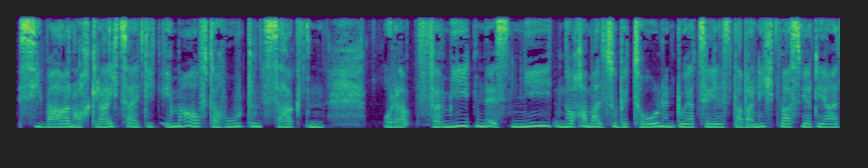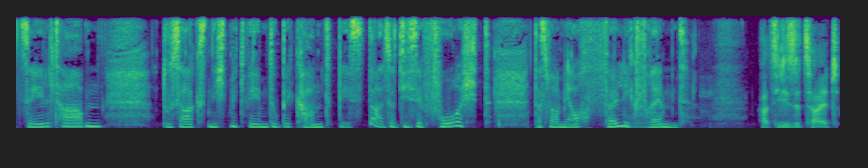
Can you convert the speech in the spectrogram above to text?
sie waren auch gleichzeitig immer auf der Hut und sagten, oder vermieden es nie noch einmal zu betonen, du erzählst aber nicht, was wir dir erzählt haben, du sagst nicht, mit wem du bekannt bist. Also diese Furcht, das war mir auch völlig mhm. fremd. Hat sie diese Zeit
